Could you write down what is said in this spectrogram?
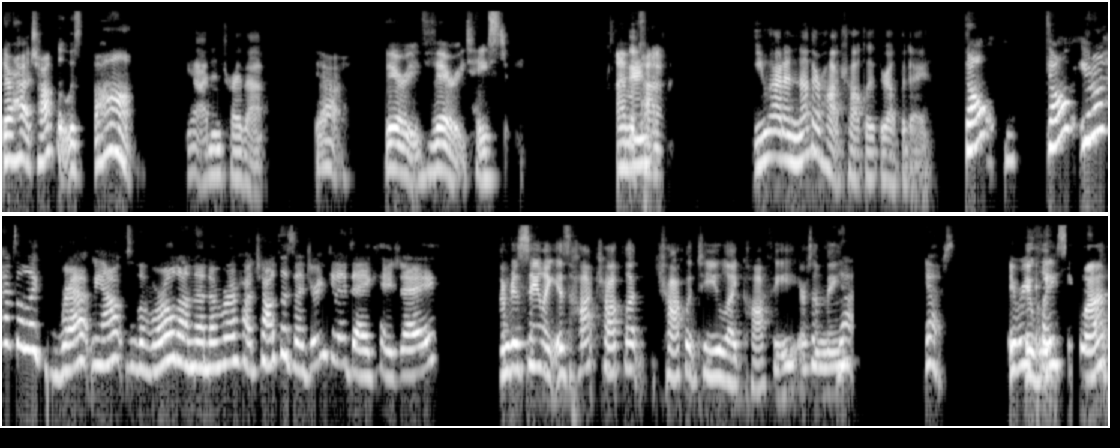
Their hot chocolate was bomb. Yeah, I didn't try that. Yeah. Very, very tasty. I'm and a kind of you had another hot chocolate throughout the day. Don't don't you don't have to like rat me out to the world on the number of hot chocolates I drink in a day, KJ. I'm just saying, like, is hot chocolate chocolate to you like coffee or something? Yeah. Yes. It It replaces you up?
